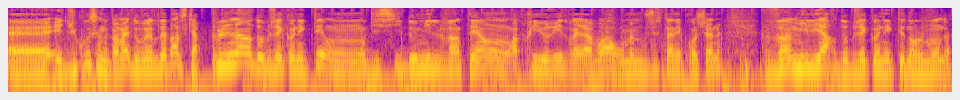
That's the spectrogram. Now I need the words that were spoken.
Euh, et du coup, ça nous permet d'ouvrir le débat parce qu'il y a plein d'objets connectés. On, d'ici 2021, on, a priori, il devrait y avoir, ou même juste l'année prochaine, 20 milliards d'objets connectés dans le monde.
